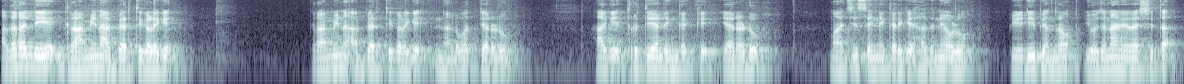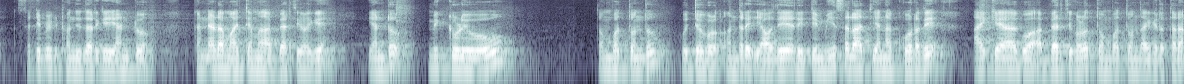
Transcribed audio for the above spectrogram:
ಅದರಲ್ಲಿಯೇ ಗ್ರಾಮೀಣ ಅಭ್ಯರ್ಥಿಗಳಿಗೆ ಗ್ರಾಮೀಣ ಅಭ್ಯರ್ಥಿಗಳಿಗೆ ನಲವತ್ತೆರಡು, ಹಾಗೆ ತೃತೀಯ ಲಿಂಗಕ್ಕೆ ಎರಡು ಮಾಜಿ ಸೈನಿಕರಿಗೆ ಹದಿನೇಳು ಪಿ ಡಿ ಪಿ ಅಂದ್ರೆ ಯೋಜನಾ ನಿರಾಶ್ರಿತ ಸರ್ಟಿಫಿಕೇಟ್ ಹೊಂದಿದವರಿಗೆ ಎಂಟು ಕನ್ನಡ ಮಾಧ್ಯಮದ ಅಭ್ಯರ್ಥಿಗಳಿಗೆ ಎಂಟು ಮಿಕ್ಕುಳಿಯುವವು ತೊಂಬತ್ತೊಂದು ಹುದ್ದೆಗಳು. ಅಂದರೆ ಯಾವುದೇ ರೀತಿ ಮೀಸಲಾತಿಯನ್ನು ಕೋರದೆ ಆಯ್ಕೆಯಾಗುವ ಅಭ್ಯರ್ಥಿಗಳು ತೊಂಬತ್ತೊಂದು ಆಗಿರ್ತಾರೆ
